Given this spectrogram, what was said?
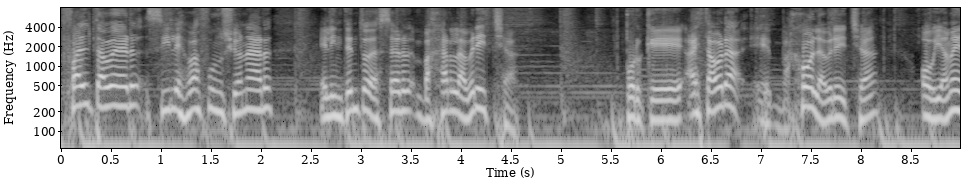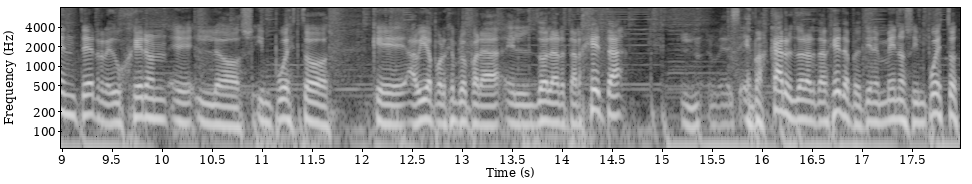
Falta ver si les va a funcionar el intento de hacer bajar la brecha. Porque a esta hora eh, bajó la brecha, obviamente redujeron eh, los impuestos que había, por ejemplo, para el dólar tarjeta. Es más caro el dólar tarjeta, pero tiene menos impuestos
